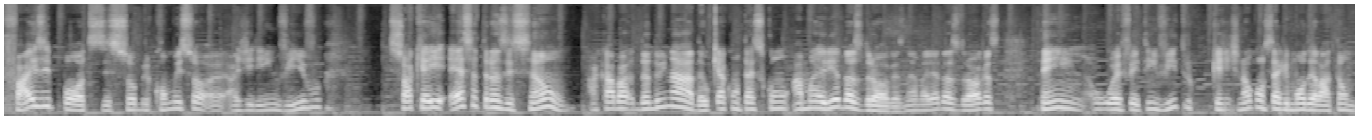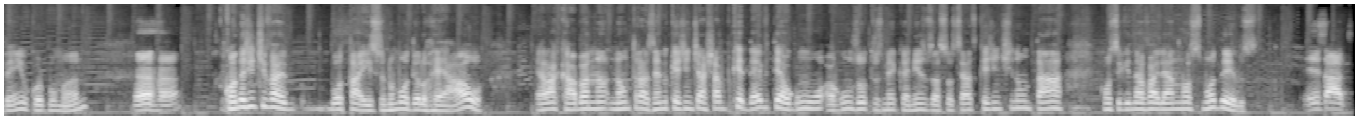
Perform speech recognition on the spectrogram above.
Faz hipóteses sobre como isso é, agiria em vivo, só que aí essa transição acaba dando em nada, o que acontece com a maioria das drogas, né? A maioria das drogas tem o efeito in vitro, que a gente não consegue modelar tão bem o corpo humano. Uhum. Quando a gente vai botar isso no modelo real, ela acaba não, trazendo o que a gente achava, porque deve ter algum, alguns outros mecanismos associados que a gente não está conseguindo avaliar nos nossos modelos. Exato.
